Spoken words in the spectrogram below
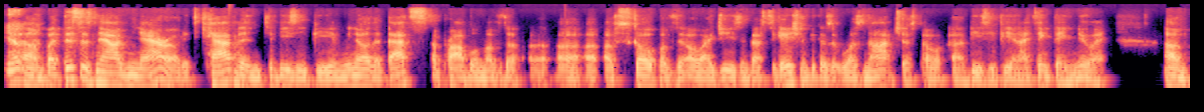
Yep. Um, but this is now narrowed. It's cabined to BZP, and we know that that's a problem of the uh, uh, of scope of the OIG's investigation because it was not just uh, BZP, and I think they knew it. Um,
